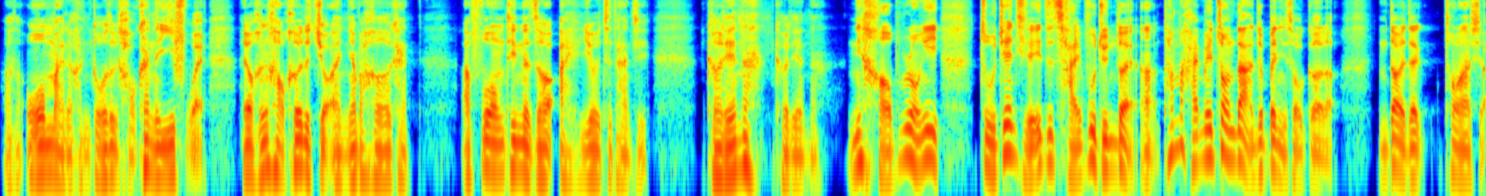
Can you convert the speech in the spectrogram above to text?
啊？我买了很多这个好看的衣服，哎，还有很好喝的酒，哎，你要不要喝喝看？啊，富翁听了之后，哎，又一次叹气，可怜呐，可怜呐！你好不容易组建起了一支财富军队啊，他们还没壮大就被你收割了，你到底在冲啥小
